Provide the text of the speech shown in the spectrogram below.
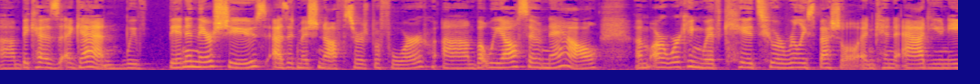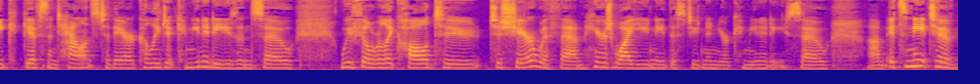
um, because, again, we've been in their shoes as admission officers before, um, but we also now um, are working with kids who are really special and can add unique gifts and talents to their collegiate communities. And so we feel really called to to share with them. Here's why you need the student in your community. So um, it's neat to have,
